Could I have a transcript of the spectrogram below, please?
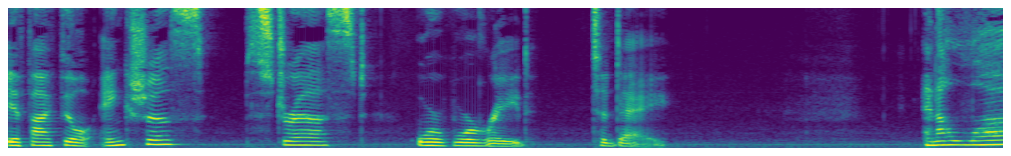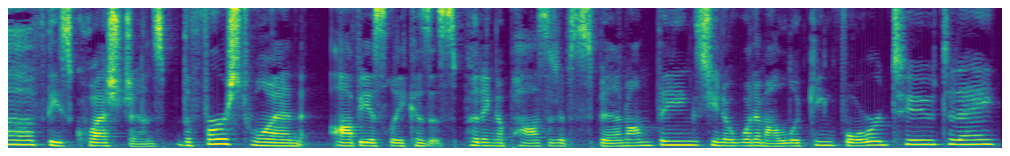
if I feel anxious, stressed, or worried today? And I love these questions. The first one, obviously, because it's putting a positive spin on things. You know, what am I looking forward to today?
